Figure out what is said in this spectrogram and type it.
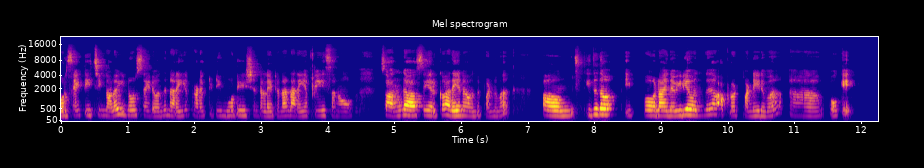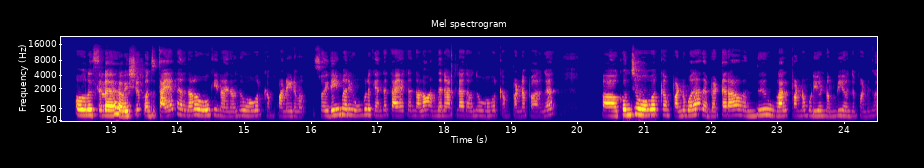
ஒரு சைட் டீச்சிங்னாலும், இன்னொரு சைடு வந்து நிறைய ப்ரொடக்டிவிட்டி, மோட்டிவேஷன் ரிலேட்டடாக நிறைய பேசணும். ஸோ அந்த ஆசையும் இருக்கும் அதையும் நான் வந்து பண்ணுவேன். இதுதான். இப்போ நான் இந்த வீடியோ வந்து அப்லோட் பண்ணிடுவேன். ஓகே. ஒரு சில விஷயம் கொஞ்சம் தயக்கம் இருந்தாலும் ஓகே. நான் இதை வந்து ஓவர் கம் பண்ணிடுவேன். ஸோ இதே மாதிரி உங்களுக்கு எந்த தயக்கம் இருந்தாலும் அந்த நேரத்தில் அதை வந்து ஓவர் கம் பண்ண பாருங்க. கொஞ்சம் ஓவர் கம் பண்ணும்போது அதை பெட்டராக வந்து உங்களால் பண்ண முடியும்னு நம்பி வந்து பண்ணுங்க.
